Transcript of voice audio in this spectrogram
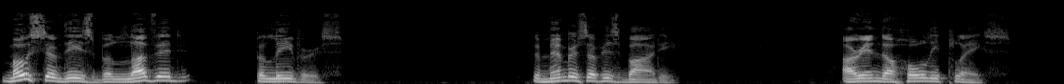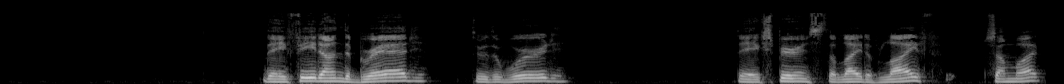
most of these beloved believers, the members of his body, are in the holy place. They feed on the bread through the word. They experience the light of life somewhat.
